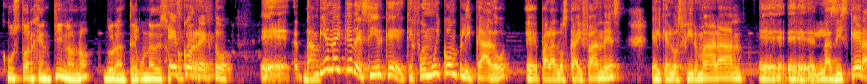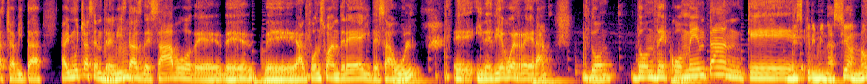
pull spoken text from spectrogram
justo argentino, ¿no? Durante una de sus... Es correcto. Eh, también hay que decir que, que fue muy complicado eh, para los caifanes el que los firmaran eh, eh, las disqueras, Chavita. Hay muchas entrevistas de Sabo, de, de, Alfonso André y de Saúl y de Diego Herrera, donde comentan que discriminación, no?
